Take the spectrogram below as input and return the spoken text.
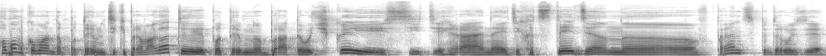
Обом командам потрібно тільки перемагати, потрібно брати очки. Сіті грає на Etihad Stadium. Е, В принципі, друзі,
